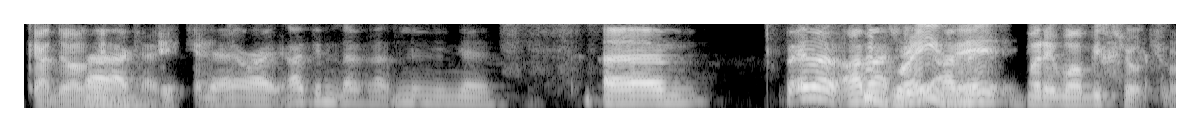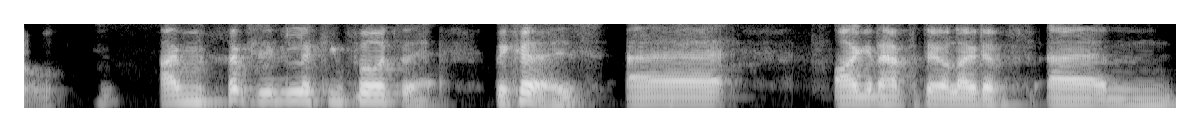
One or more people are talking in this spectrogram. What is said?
can't do Ah, anything. okay. dickhead. Yeah, right. I didn't know that. Um, but no, I'm You actually raise I'm, it, but it won't be structural. I'm really looking forward to it because uh, I'm going to have to do a load of um,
